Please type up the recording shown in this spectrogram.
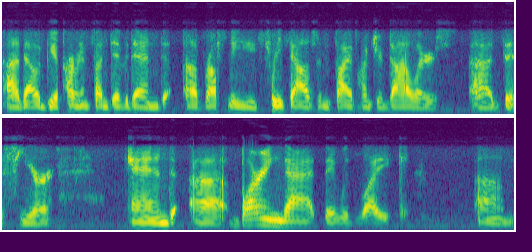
Uh, that would be a permanent fund dividend of roughly $3,500 uh, this year. And uh, barring that, they would like, um,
